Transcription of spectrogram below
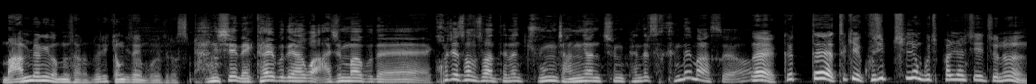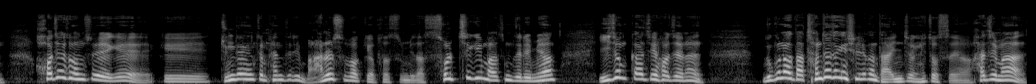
만 명이 넘는 사람들이 경기장에 모여들었습니다. 당시에 넥타이 부대하고 아줌마 부대 허재 선수한테는 중장년층 팬들 상당히 많았어요. 네, 그때 특히 97년, 98년 시즌은 허재 선수에게 그 중장년층 팬들이 많을 수밖에 없었습니다. 솔직히 말씀드리면 이전까지 허재는 누구나 다 천재적인 실력은 다 인정해줬어요. 하지만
